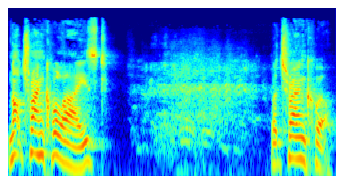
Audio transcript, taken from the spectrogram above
Not tranquilized, but tranquil.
